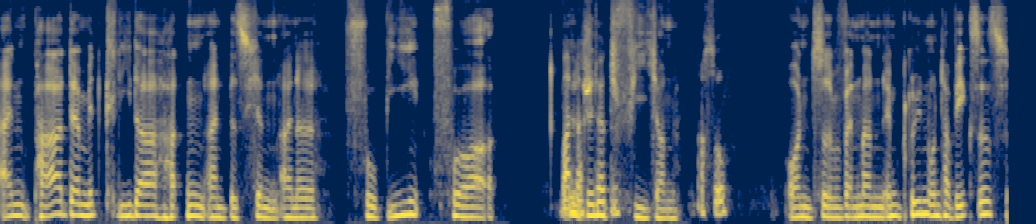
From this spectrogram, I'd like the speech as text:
ein paar der Mitglieder hatten ein bisschen eine Phobie vor Wanderstöcken. Rindviechern. Ach so. Und äh, wenn man im Grünen unterwegs ist,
